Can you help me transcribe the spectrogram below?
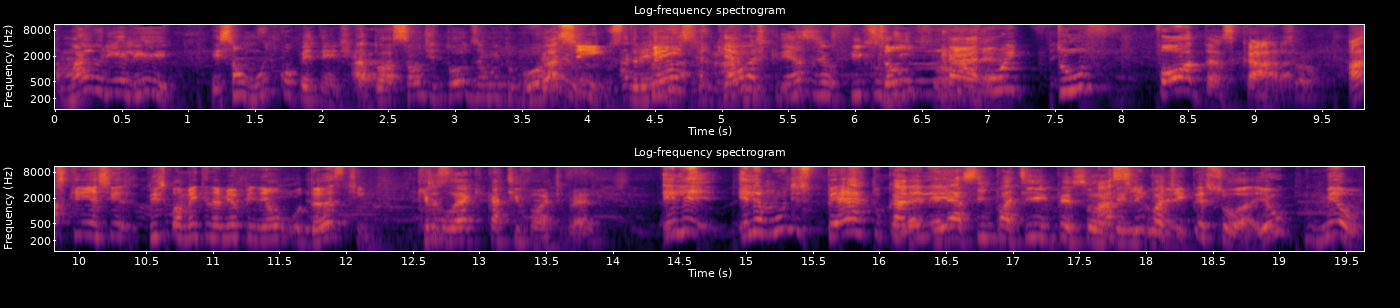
A maioria ali, eles são muito competentes, A cara. atuação de todos é muito boa. Assim, os Aquelas, três. aquelas crianças eu fico São de cara. muito fodas, cara. São. As crianças, principalmente na minha opinião, o Dustin, Que moleque cativante, velho. ele, ele é muito esperto, cara. ele, ele é a simpatia em pessoa. a simpatia em pessoa. Eu, meu,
